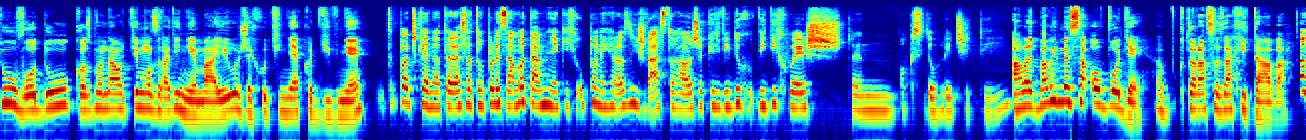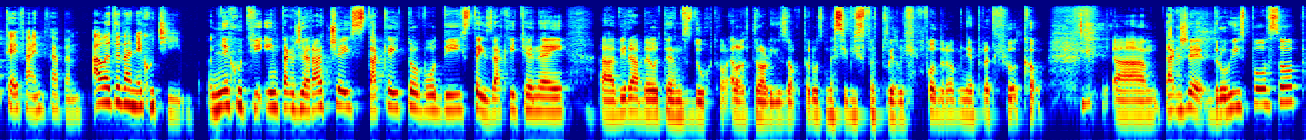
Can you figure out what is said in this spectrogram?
tú vodu kozmonauti moc radi nemajú, že chutí nejako divne. Počkaj, no teraz sa to úplne zamotám v nejakých úplných hrozných žvástoch, ale že keď vyduch, vydychuješ ten oxid uhličitý. Ale bavíme sa o vode, ktorá sa zachytáva. OK, fajn, chápem. Ale teda nechutí. Nechutí im, takže radšej z takejto vody, z tej zachytenej uh, vyrábajú ten vzduch, to elektrolízo, ktorú sme si vysvetlili podrobne pred chvíľkou. Uh, takže druhý spôsob,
